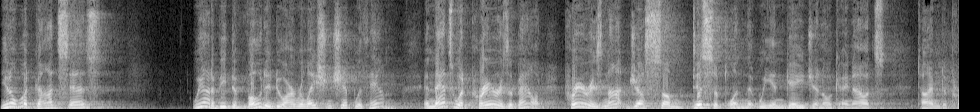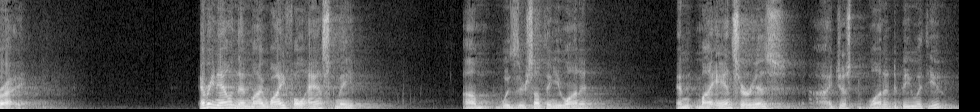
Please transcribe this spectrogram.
You know what God says? We ought to be devoted to our relationship with him. And that's what prayer is about. Prayer is not just some discipline that we engage in. Okay, now it's time to pray. Every now and then my wife will ask me, um, was there something you wanted? And my answer is, I just wanted to be with you.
